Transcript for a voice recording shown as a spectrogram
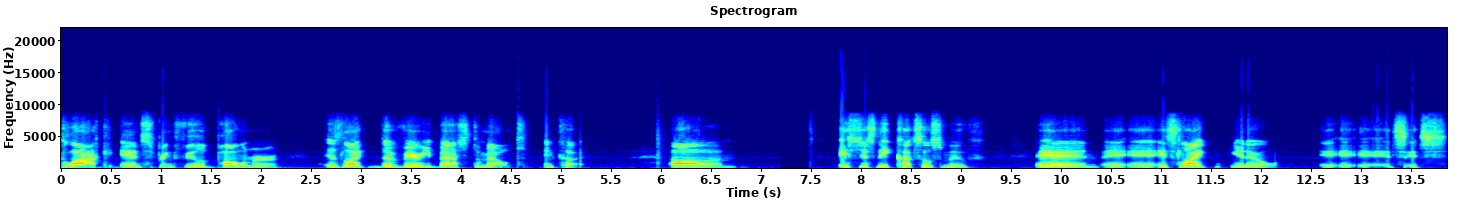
Glock and Springfield polymer is like the very best to melt and cut. Um, it's just they cut so smooth, and, and it's like you know, it, it, it's it's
